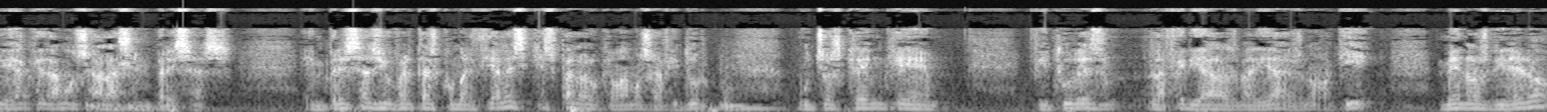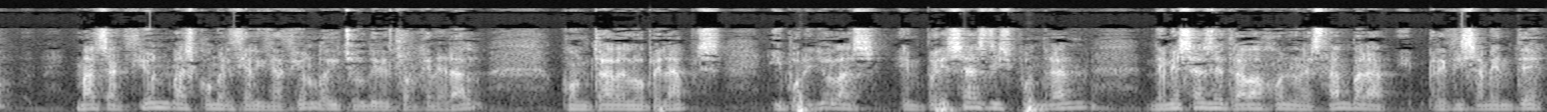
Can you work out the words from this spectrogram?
oportunidad que damos a las empresas. Empresas y ofertas comerciales, que es para lo que vamos a Fitur. Muchos creen que Fitur es la feria de las variedades. No, aquí menos dinero, más acción, más comercialización, lo ha dicho el director general, con Travel Open Apps, y por ello las empresas dispondrán de mesas de trabajo en el stand para precisamente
